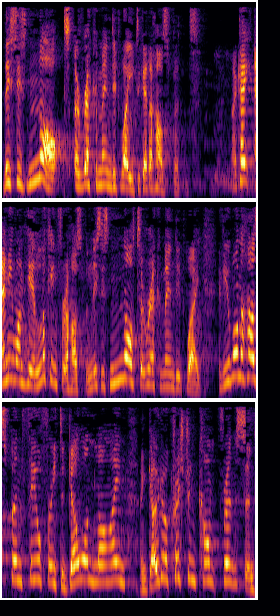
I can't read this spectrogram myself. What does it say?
this is not a recommended way to get a husband. Okay, anyone here looking for a husband, this is not a recommended way. If you want a husband, feel free to go online and go to a Christian conference and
